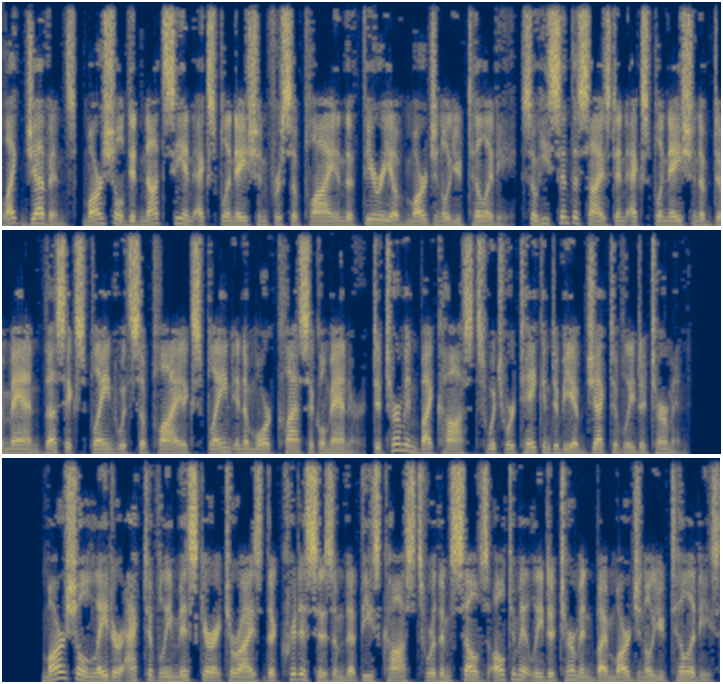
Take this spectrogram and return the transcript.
Like Jevons, Marshall did not see an explanation for supply in the theory of marginal utility, so he synthesized an explanation of demand thus explained with supply explained in a more classical manner, determined by costs which were taken to be objectively determined. Marshall later actively mischaracterized the criticism that these costs were themselves ultimately determined by marginal utilities.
